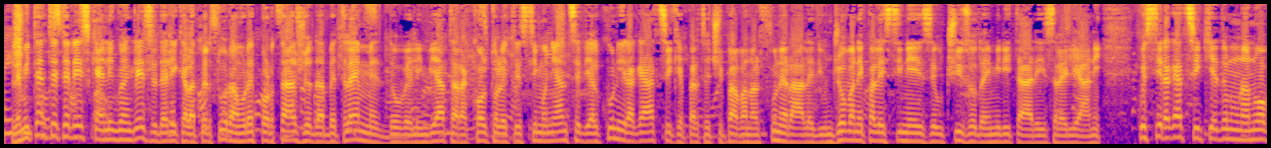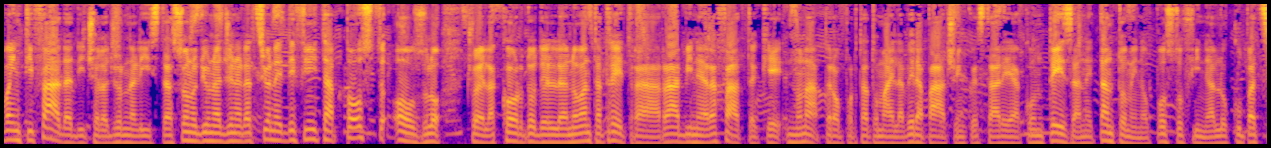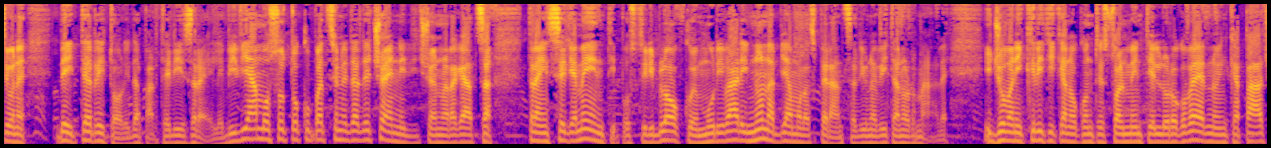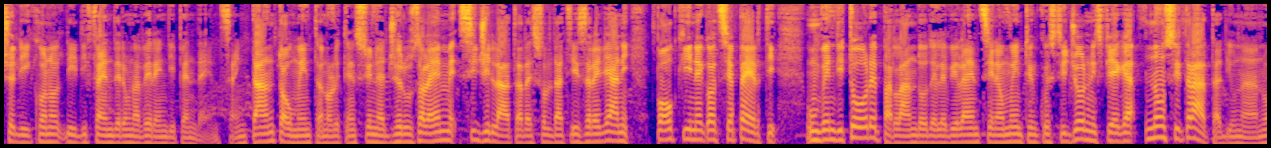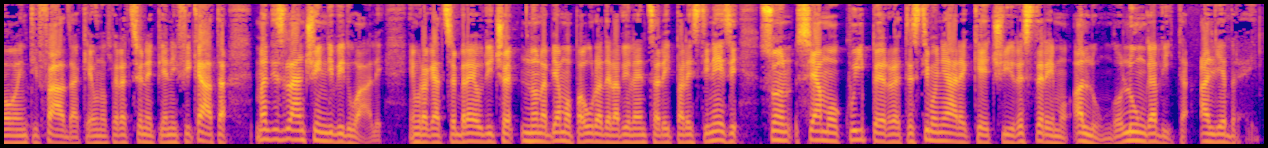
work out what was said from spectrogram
L'emittente tedesca in lingua inglese dedica l'apertura a un reportage da Betlemme dove l'inviata ha raccolto le testimonianze di alcuni ragazzi che partecipavano al funerale di un giovane palestinese ucciso dai militari israeliani. Questi ragazzi chiedono una nuova intifada, dice la giornalista. Sono di una generazione definita post-Oslo, cioè l'accordo del 93 tra Rabin e Arafat, che non ha però portato mai la vera pace in quest'area contesa, né tantomeno posto fine all'occupazione dei territori da parte di Israele. Viviamo sotto occupazione da decenni, dice una ragazza. Tra insediamenti, posti di blocco e muri vari non abbiamo la speranza di una vita normale. I giovani criticano contestualmente il loro governo, incapace, dicono, di difendere una vera indipendenza. Intanto aumentano le tensioni a Gerusalemme, sigillata dai soldati israeliani, pochi negozi aperti. Un venditore, parlando delle violenze in aumento in questi giorni, spiega non si tratta di una nuova intifada, che è un'operazione pianificata, ma di slanci individuali. E un ragazzo ebreo dice non abbiamo paura della violenza dei palestinesi, son, siamo qui per testimoniare che ci resteremo a lungo, lunga vita agli ebrei.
